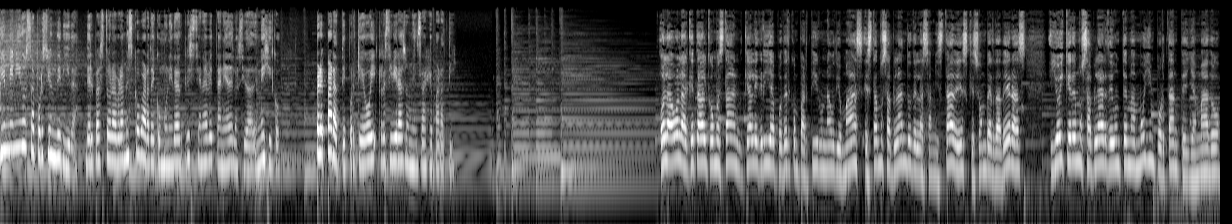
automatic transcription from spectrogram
Bienvenidos a Porción de Vida del pastor Abraham Escobar de Comunidad Cristiana Betania de la Ciudad de México. Prepárate porque hoy recibirás un mensaje para ti. Hola, hola, ¿qué tal? ¿Cómo están? Qué alegría poder compartir un audio más. Estamos hablando de las amistades que son verdaderas y hoy queremos hablar de un tema muy importante llamado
